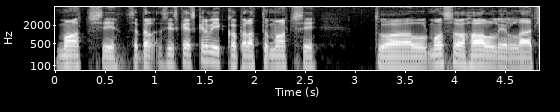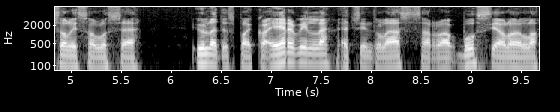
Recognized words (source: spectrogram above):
matsi, se pel- siis keskellä viikkoa pelattu matsi tuolla Moso-hallilla, että se olisi ollut se yllätyspaikka Erville, että siinä tulee SSR bussialoilla.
